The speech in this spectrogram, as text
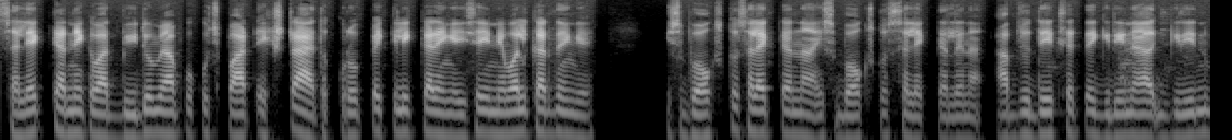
सेलेक्ट करने के बाद वीडियो में आपको कुछ पार्ट एक्स्ट्रा है तो क्रॉप पे क्लिक करेंगे इसे इनेबल कर देंगे। इस बॉक्स को सेलेक्ट करना इस बॉक्स को सेलेक्ट कर लेना। आप जो देख सकते हैं ग्रीन ग्रीन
